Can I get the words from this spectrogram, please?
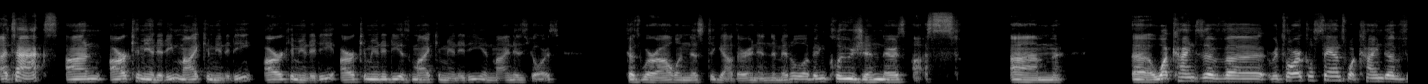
attacks on our community, my community, our community. Our community is my community and mine is yours because we're all in this together. And in the middle of inclusion, there's us. Um, uh, what kinds of uh, rhetorical stance, what kind of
